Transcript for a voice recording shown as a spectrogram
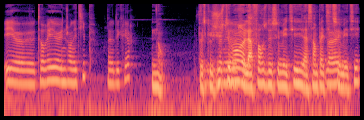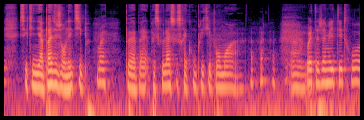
Et euh, t'aurais une journée type à nous décrire? Non. Parce que justement, la force de ce métier, la sympathie Bah de ce métier, c'est qu'il n'y a pas de journée type. Ouais. Pa- pa- Parce que là, ce serait compliqué pour moi. Ouais, t'as jamais été trop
